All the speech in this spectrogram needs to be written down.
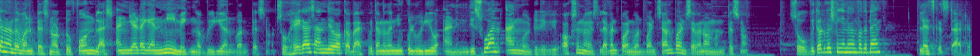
another OnePlus Nord 2 phone blast and yet again me making a video on OnePlus Nord. So hey guys, I'm Devaka back with another new cool video and in this one I'm going to review OxygenOS 11.1.7.7 on OnePlus Nord. So without wasting any more for the time, let's get started.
